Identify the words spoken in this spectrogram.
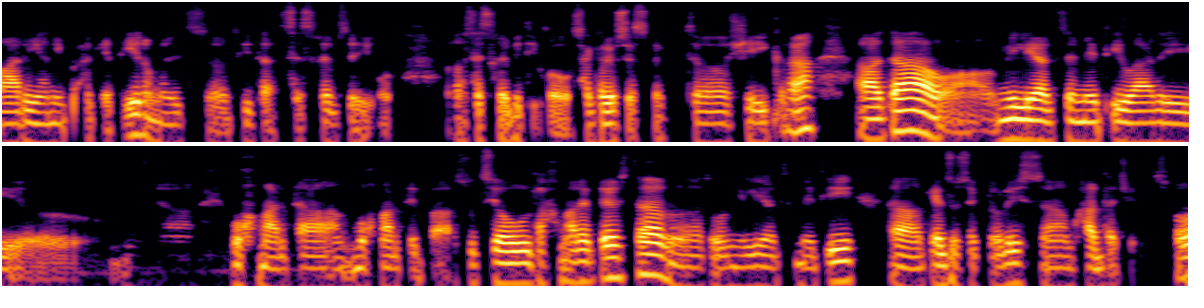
ლარიანი პაკეტი რომელიც ძირითადად სესხებზე იყო სესხებით იყო საგარეო სესხებით შეიკრა. და მილიარდზე მეტი ლარი მოხმარდა მოხმარდება სოციალურ დახმარებებს და 2 მილიარდზე მეტი კერძო სექტორის მხარდაჭერას, ხო?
